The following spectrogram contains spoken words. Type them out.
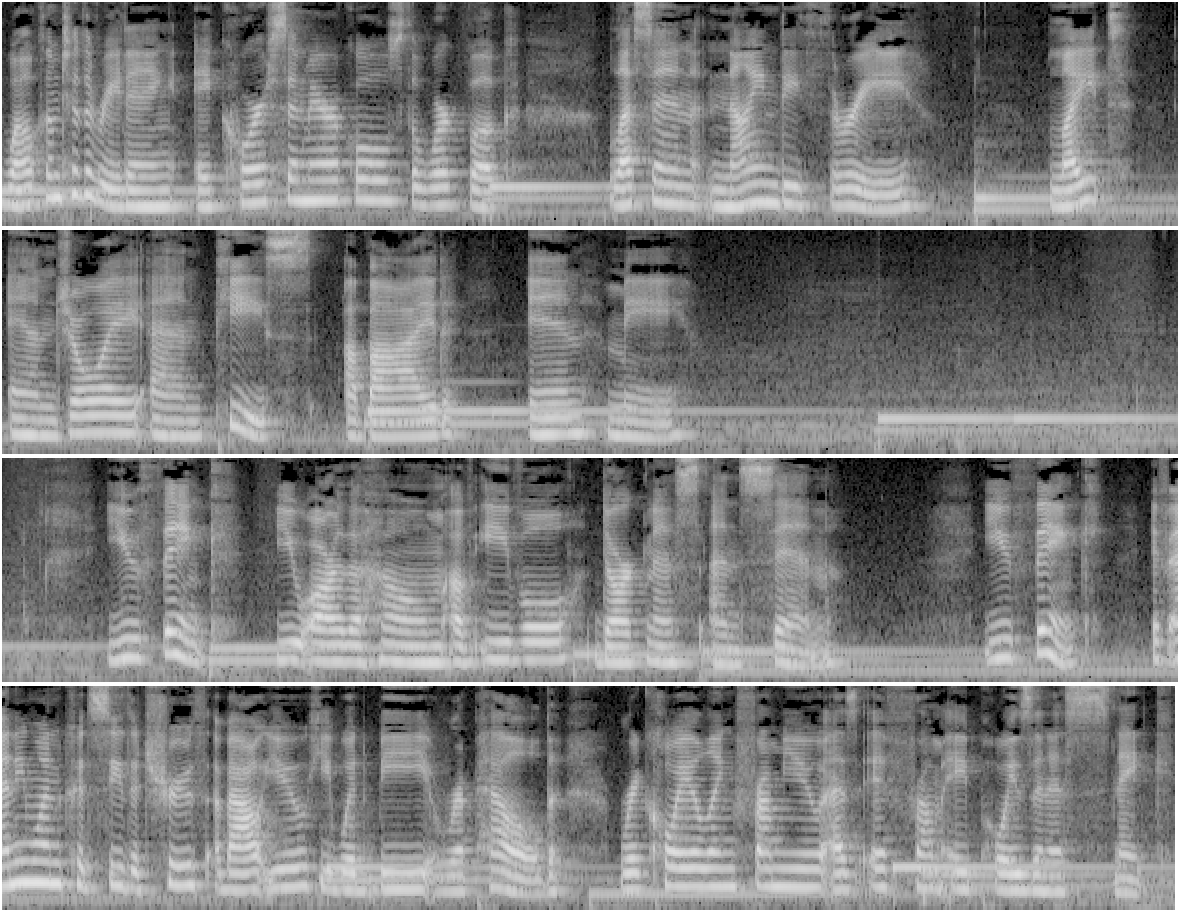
Welcome to the reading A Course in Miracles, the workbook, lesson 93 Light and joy and peace abide in me. You think you are the home of evil, darkness, and sin. You think if anyone could see the truth about you, he would be repelled, recoiling from you as if from a poisonous snake.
